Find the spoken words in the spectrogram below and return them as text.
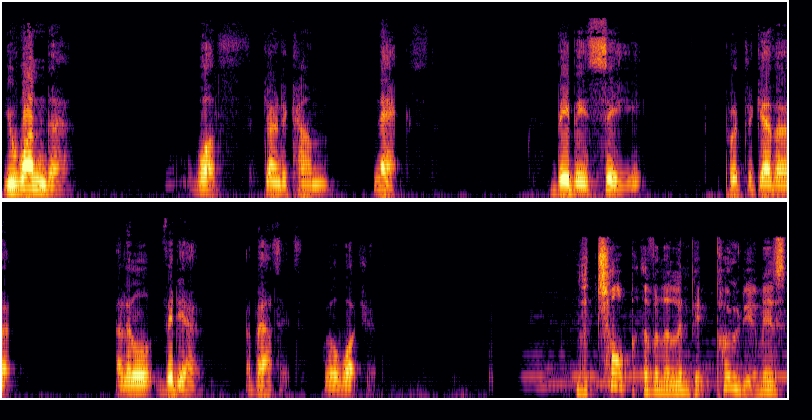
you wonder what's going to come next. BBC put together a little video about it. We'll watch it. The top of an Olympic podium is,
